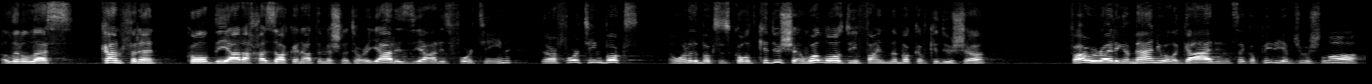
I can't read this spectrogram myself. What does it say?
a little less confident, called the Yad HaChazaka, not the Mishnah Torah. Yad is Yad is 14. There are 14 books, and one of the books is called Kedusha. And what laws do you find in the book of Kedusha? If I were writing a manual, a guide, an encyclopedia of Jewish law,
